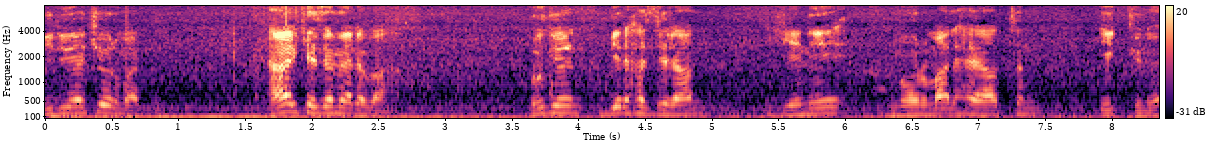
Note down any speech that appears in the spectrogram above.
Videoyu açıyorum artık. Herkese merhaba. Bugün 1 Haziran yeni normal hayatın ilk günü.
